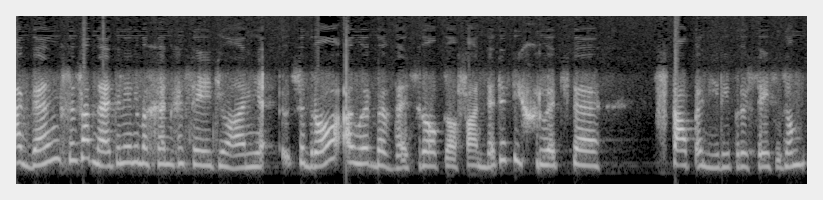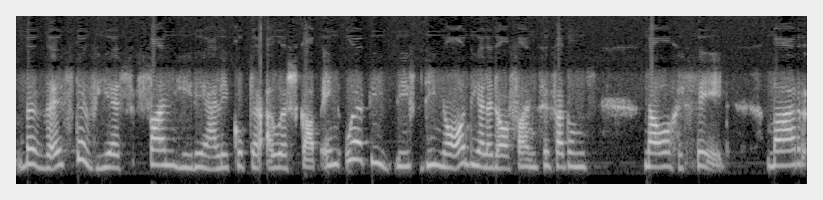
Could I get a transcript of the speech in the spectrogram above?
Ek dink soos wat Natalie in die begin gesê het Johan, sodra ouer bewus raak daarvan, dit is die grootste stap in hierdie proses is om bewus te wees van hierdie helikopterouerskap en ook die die, die nadele daarvan soos wat ons nou al gesê het. Maar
